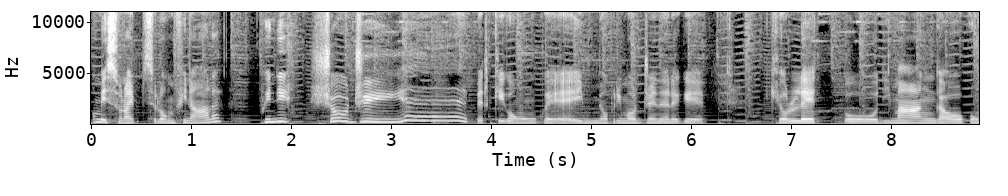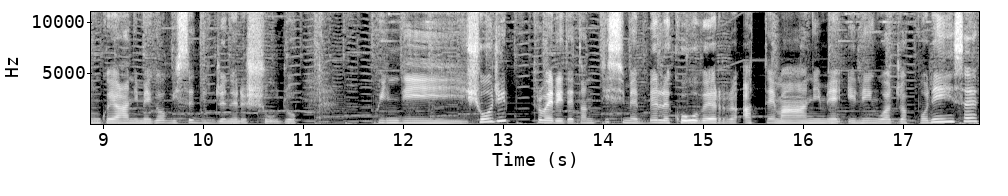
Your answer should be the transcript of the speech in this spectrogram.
Ho messo una Y finale, quindi shoji, yeah! perché comunque è il mio primo genere che, che ho letto di manga o comunque anime che ho visto è di genere shoujo. Quindi shoji troverete tantissime belle cover a tema anime in lingua giapponese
